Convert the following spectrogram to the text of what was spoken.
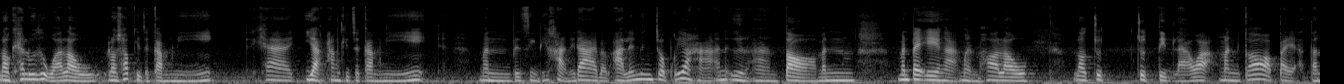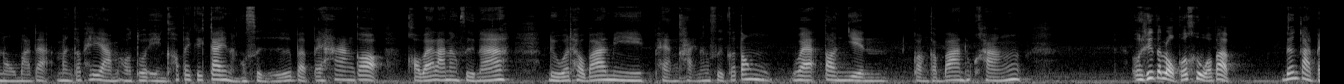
เราแค่รู้สึกว่าเราเราชอบกิจกรรมนี้ แค่อยากทำกิจกรรมนี้ มันเป็นสิ่งที่ขาดไม่ได้แบบอ่านเล่มนึงจบก็อยากหาอันอื่นอ่านต่อมันมันไปเองอะเหมือนพอเราเราจุดจุดติดแล้วอะ่ะ มันก็ไปอัตโนมัติอะ่ะ มันก็พยายามเอาตัวเองเข้าไปใกล้ๆหนังสือ แบบไปห้างก็ขอแวะร้านหนังสือนะ หรือว่าแถวบ้านมีแผงขายหนังสือก็ต้องแวะตอนเย็น ก่อนกลับบ้านทุกครั้ง เออที่ตลกก็คือว่าแบบเรื่องการไป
